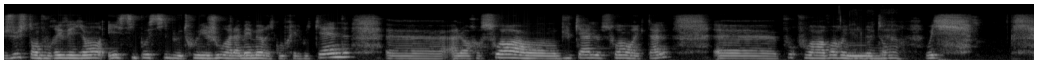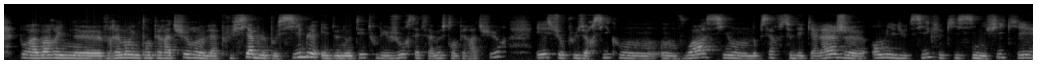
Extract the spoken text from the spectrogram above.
juste en vous réveillant et si possible tous les jours à la même heure, y compris le week-end. alors soit en buccal, soit en rectal, pour pouvoir avoir une, une Oui, pour avoir une, euh, vraiment une température euh, la plus fiable possible et de noter tous les jours cette fameuse température. Et sur plusieurs cycles, on, voit si on observe ce décalage euh, en milieu de cycle qui signifie qu'il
